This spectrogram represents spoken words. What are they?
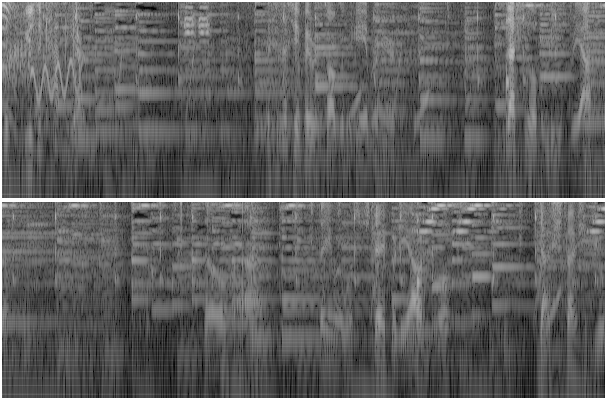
There's music happy hour. This is actually my favorite song in the game right here. This is actually what we're using for the outro. So, um, anyway, what's your stay for the outro? Dash, dash, you.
